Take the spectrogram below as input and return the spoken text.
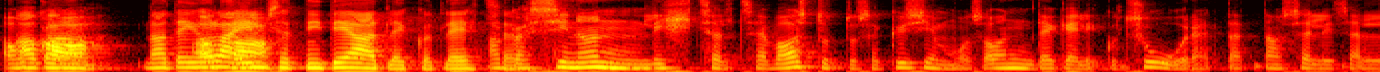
aga, aga nad ei aga, ole ilmselt nii teadlikud lihtsalt. aga siin on lihtsalt see vastutuse küsimus on tegelikult suur, et, et noh, sellisel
